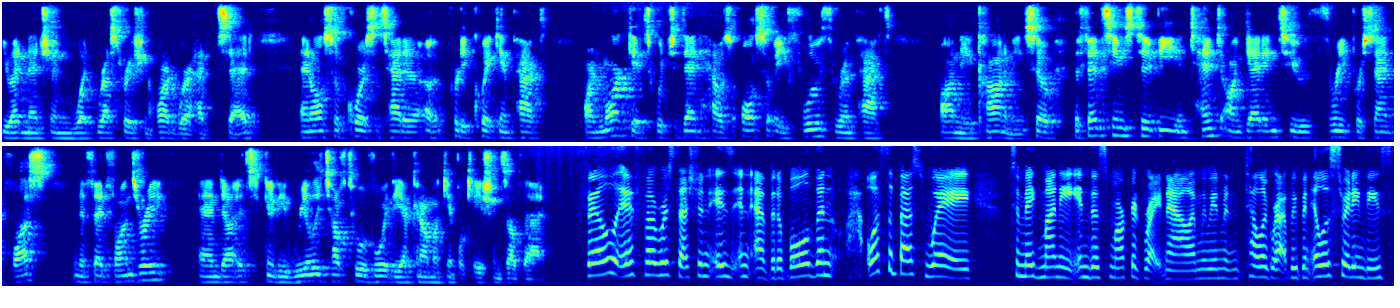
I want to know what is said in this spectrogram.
You had mentioned what Restoration Hardware had said. And also, of course, it's had a, a pretty quick impact on markets, which then has also a flow through impact on the economy. So the Fed seems to be intent on getting to 3% plus in the Fed funds rate and uh, it's going to be really tough to avoid the economic implications of that. Phil, if a recession is inevitable, then what's the best way to make money in this market right now? I mean, we've been telegraph, we've been illustrating these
